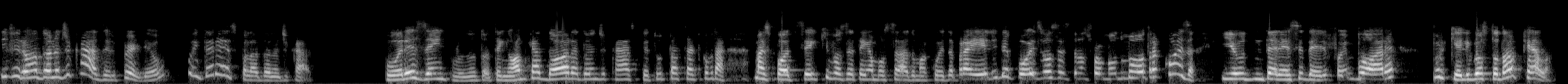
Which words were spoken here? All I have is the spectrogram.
e virou uma dona de casa. Ele perdeu o interesse pela dona de casa. Por exemplo, tô, tem homem que adora dona de casa, porque tudo tá certo como tá. Mas pode ser que você tenha mostrado uma coisa para ele e depois você se transformou numa outra coisa. E o interesse dele foi embora porque ele gostou daquela.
